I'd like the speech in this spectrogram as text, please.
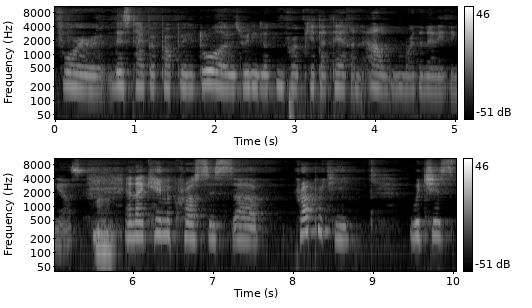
for this type of property at all. I was really looking for a pied-à-terre in Arles more than anything else. And I came across this uh, property, which is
